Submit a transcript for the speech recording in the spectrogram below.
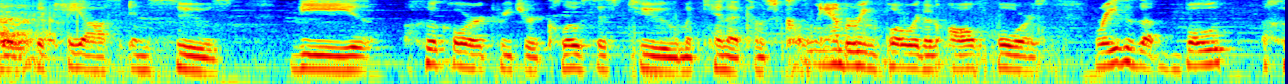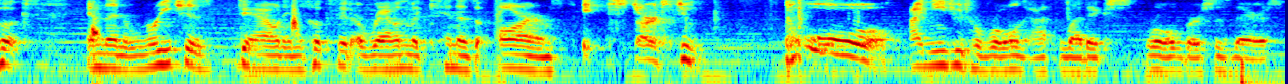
the, the chaos ensues. The hook horror creature closest to McKenna comes clambering forward on all fours, raises up both hooks, and then reaches down and hooks it around McKenna's arms. It starts to pull. I need you to roll an athletics roll versus theirs.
